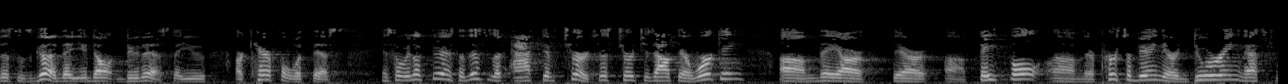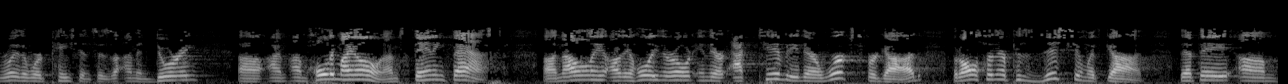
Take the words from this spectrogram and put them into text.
this is good that you don't do this, that you are careful with this. And so we look through and so this is an active church. This church is out there working. Um, they are they are uh, faithful. Um, they're persevering. They're enduring. That's really the word patience. Is I'm enduring. Uh, I'm, I'm holding my own. I'm standing fast. Uh, not only are they holding their own in their activity, their works for God, but also in their position with God. That they um,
